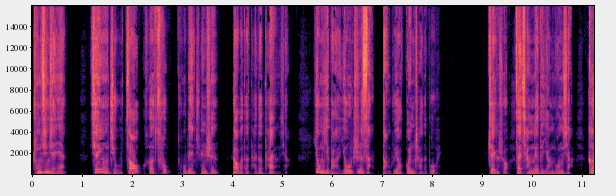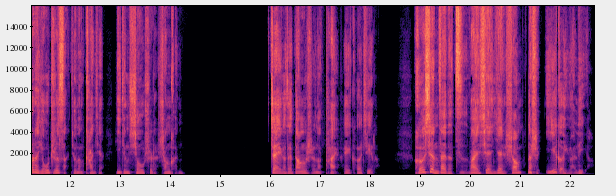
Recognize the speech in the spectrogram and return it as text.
重新检验，先用酒糟和醋涂遍全身，然后把他抬到太阳下，用一把油纸伞挡住要观察的部位。这个时候，在强烈的阳光下，隔着油纸伞就能看见已经消失的伤痕。这个在当时呢，太黑科技了。和现在的紫外线验伤那是一个原理啊，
